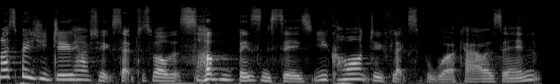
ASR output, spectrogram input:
And I suppose you do have to accept as well that some businesses you can't do flexible work hours in.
